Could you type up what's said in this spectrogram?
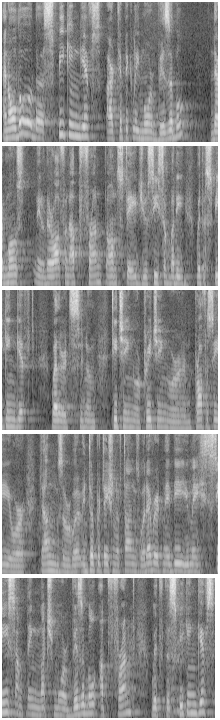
And although the speaking gifts are typically more visible, they're most, you know, they're often up front on stage. You see somebody with a speaking gift, whether it's, you know, teaching or preaching or prophecy or tongues or interpretation of tongues, whatever it may be. You may see something much more visible up front with the speaking gifts.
